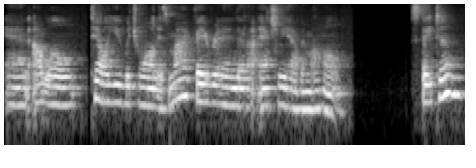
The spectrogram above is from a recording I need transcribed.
and I will tell you which one is my favorite and that I actually have in my home. Stay tuned.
